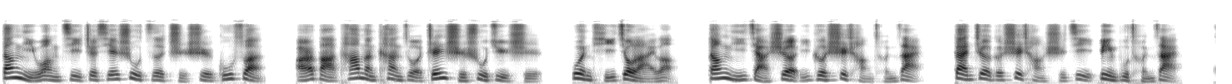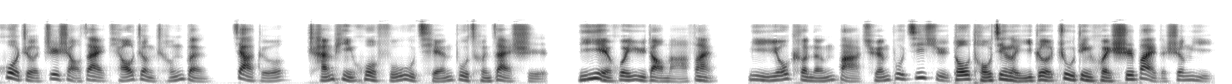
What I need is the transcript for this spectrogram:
当你忘记这些数字只是估算。而把它们看作真实数据时，问题就来了。当你假设一个市场存在，但这个市场实际并不存在，或者至少在调整成本、价格、产品或服务前不存在时，你也会遇到麻烦。你有可能把全部积蓄都投进了一个注定会失败的生意，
